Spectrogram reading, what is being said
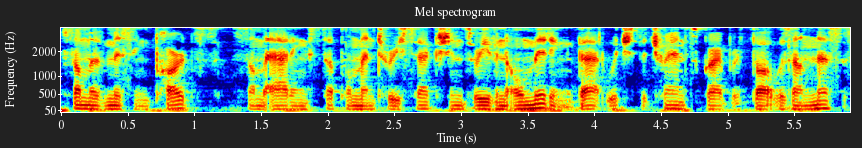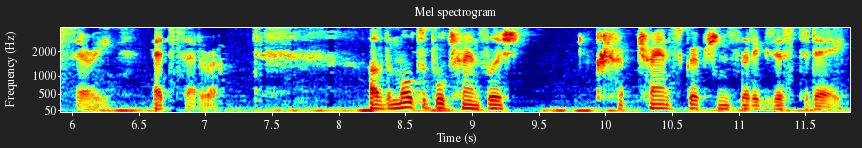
Some have missing parts, some adding supplementary sections, or even omitting that which the transcriber thought was unnecessary, etc. Of the multiple transcriptions that exist today.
